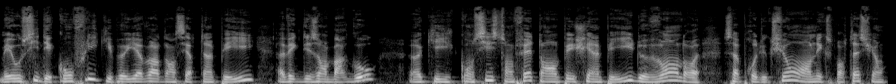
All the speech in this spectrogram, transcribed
mais aussi des conflits qui peut y avoir dans certains pays avec des embargos euh, qui consiste en fait à empêcher un pays de vendre sa production en exportation.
